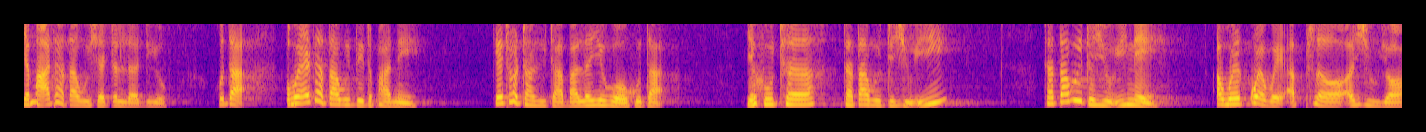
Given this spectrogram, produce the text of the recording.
ယမအထတာဝိရှက်တလတီယခုတာအဝဲအထတာဝိတေတဖာနေကဲထောတာဂီတာဘာလဲယောခုတာယခုထတတဝိတယူဤတတဝိတယူဤနေအဝဲကွဲ့ဝဲအဖလောအယူရော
